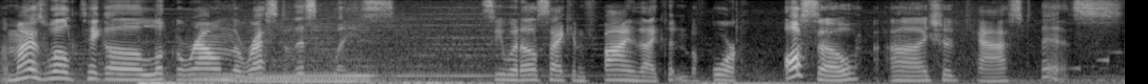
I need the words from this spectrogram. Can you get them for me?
I might as well take a look around the rest of this place. See what else I can find that I couldn't before. Also, uh, I should cast this.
